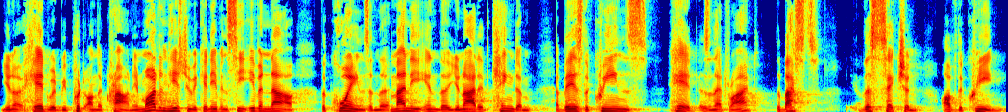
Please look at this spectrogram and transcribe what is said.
you know, head would be put on the crown. In modern history, we can even see, even now, the coins and the money in the United Kingdom bears the queen's head. Isn't that right? The bust, this section of the queen.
